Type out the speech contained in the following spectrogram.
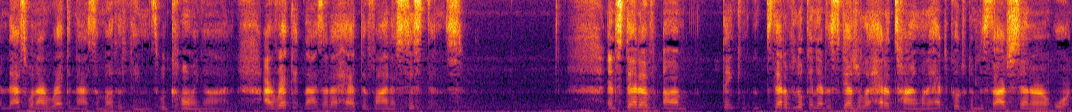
And that's when I recognized some other things were going on. I recognized that I had divine assistance. Instead of um, thinking instead of looking at a schedule ahead of time when I had to go to the massage center or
